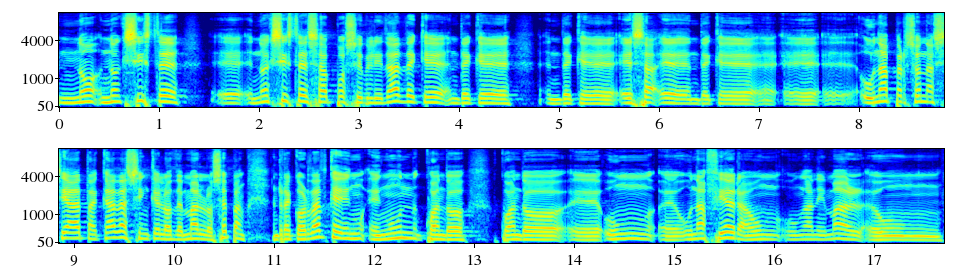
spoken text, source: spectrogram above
no, no existe eh, no existe esa posibilidad de que, de que, de que, eh, eh, una persona sea atacada sin que los demás lo sepan. Recordad que en, un, cuando, cuando un, una fiera, un, un animal, un,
